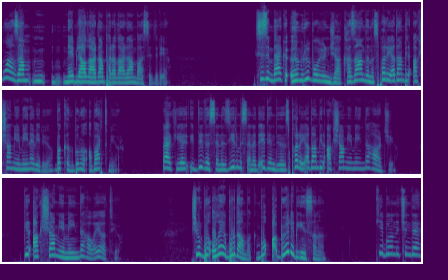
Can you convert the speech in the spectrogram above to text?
Muazzam meblalardan, paralardan bahsediliyor. Sizin belki ömrü boyunca kazandığınız parayı adam bir akşam yemeğine veriyor. Bakın bunu abartmıyor. Belki deseniz 20 senede edindiğiniz parayı adam bir akşam yemeğinde harcıyor. Bir akşam yemeğinde havaya atıyor. Şimdi bu olaya buradan bakın. Bu böyle bir insanın ki bunun içinde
